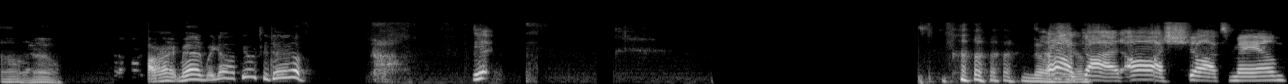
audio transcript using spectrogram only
Oh no. All right, man, we got a fugitive. Yeah. no. oh ma'am. God. Oh shucks, ma'am.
